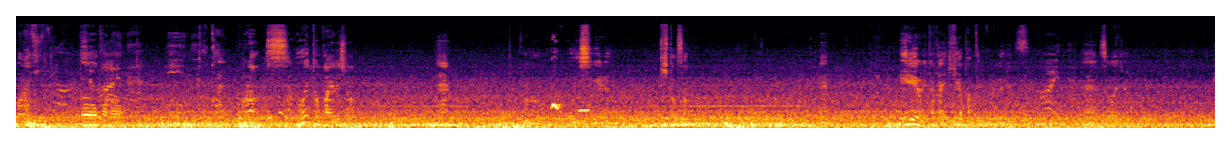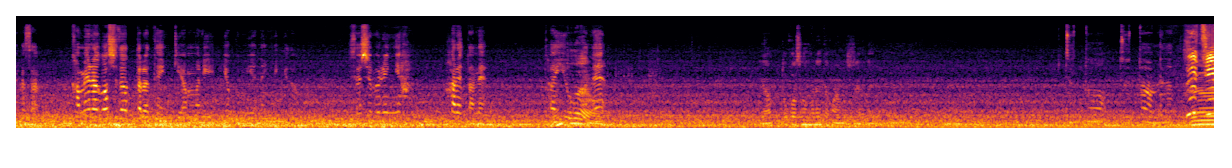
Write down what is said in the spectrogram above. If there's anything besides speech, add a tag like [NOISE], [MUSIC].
ほら。どうこの都会ほらすごい都会でしょねこの生い茂る木とさねビルより高い木が立ってるからねすごいね。ねすごいじゃんなんかさ、カメラ越しだったら天気あんまりよく見えないんだけど。久しぶりには晴れたね。太陽がね。やっとこさ晴れた感じだよねずっと、ずっと雨だった。宇宙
